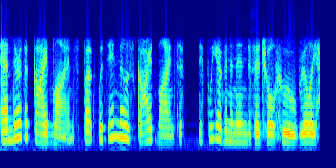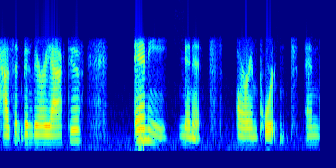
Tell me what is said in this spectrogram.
And they're the guidelines, but within those guidelines, if, if we have an individual who really hasn't been very active, any minutes are important. And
